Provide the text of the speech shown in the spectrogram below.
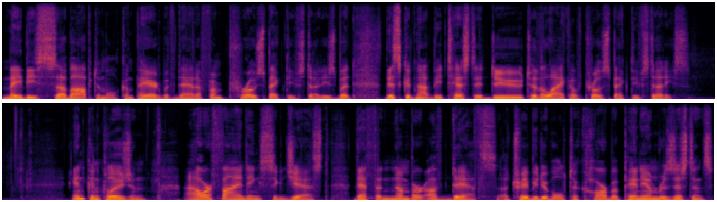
may be suboptimal compared with data from prospective studies, but this could not be tested due to the lack of prospective studies. In conclusion, our findings suggest that the number of deaths attributable to carbapenem resistance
